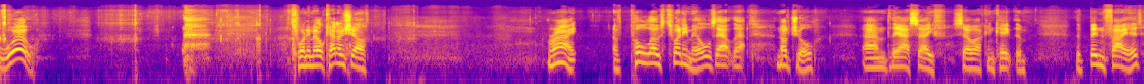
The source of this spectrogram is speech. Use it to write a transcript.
Whoa! 20 mil cannon shell. Right, I've pulled those 20 mils out that nodule and they are safe so I can keep them. They've been fired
